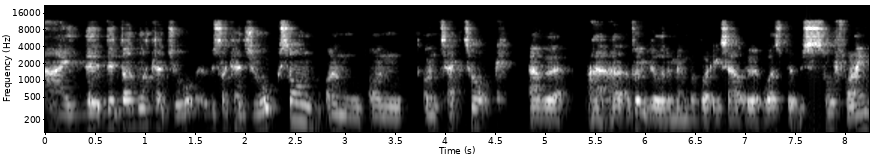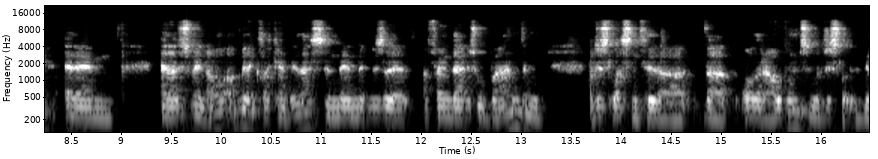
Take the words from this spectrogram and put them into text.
aye, they, they done like a joke. It was like a joke song on on on TikTok. About, I, I don't really remember what exactly it was, but it was so funny. And um, and I just went, oh, I'm going to click into this. And then it was a, I found the actual band, and I just listened to that that all their albums, and they just they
